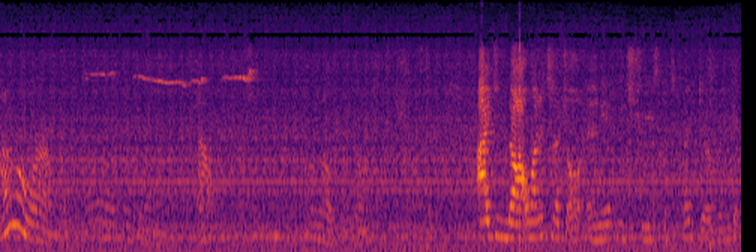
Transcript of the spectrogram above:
I don't know where I'm going. I do not want to touch all any of these trees because if I do, I'm going to get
